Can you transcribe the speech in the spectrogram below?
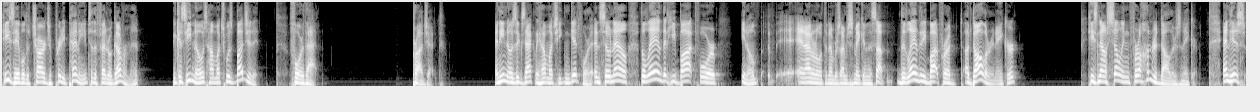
he's able to charge a pretty penny to the federal government because he knows how much was budgeted for that project and he knows exactly how much he can get for it. And so now the land that he bought for, you know, and I don't know what the numbers, I'm just making this up. The land that he bought for a, a dollar an acre, he's now selling for a hundred dollars an acre. And his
